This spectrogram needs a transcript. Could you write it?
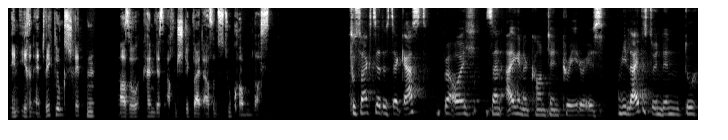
in ihren Entwicklungsschritten. Also können wir es auch ein Stück weit auf uns zukommen lassen. Du sagst ja, dass der Gast bei euch sein eigener Content Creator ist. Wie leitest du ihn denn durch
